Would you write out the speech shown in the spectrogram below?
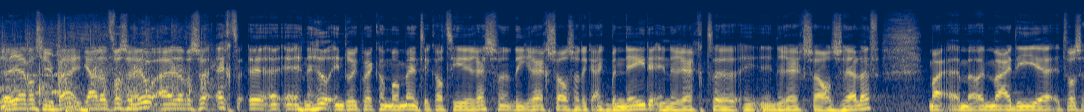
ja, jij was hierbij. Ja, dat was, een heel, uh, dat was echt uh, een heel indrukwekkend moment. Ik had hier rest van die rechtszaal zat ik eigenlijk beneden in de, recht, uh, in de rechtszaal zelf. Maar, maar die, het was,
